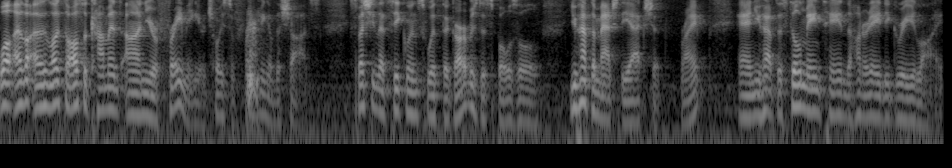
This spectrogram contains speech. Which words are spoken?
Well, I'd, li- I'd like to also comment on your framing, your choice of framing of the shots, especially in that sequence with the garbage disposal. You have to match the action, right? And you have to still maintain the 180 degree line,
